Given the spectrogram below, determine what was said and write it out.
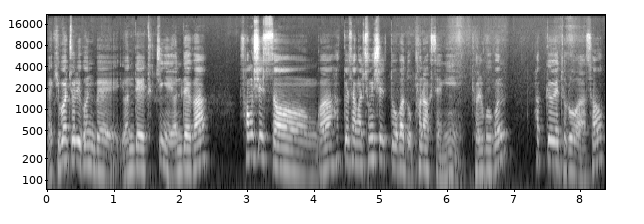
예, 기본적으로 이건 왜 연대의 특징이에요. 연대가 성실성과 학교생활 충실도가 높은 학생이 결국은 학교에 들어와서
